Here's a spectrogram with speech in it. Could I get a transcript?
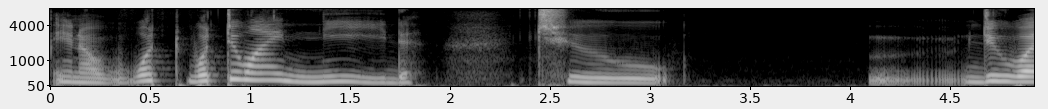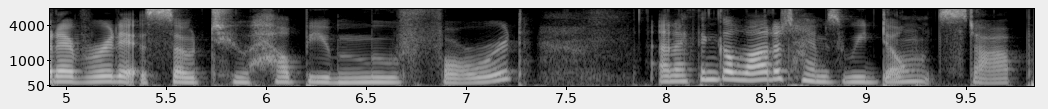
you know what what do I need to do whatever it is so to help you move forward? And I think a lot of times we don't stop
